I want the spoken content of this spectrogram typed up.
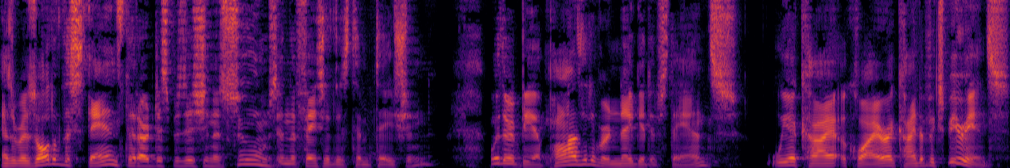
As a result of the stance that our disposition assumes in the face of this temptation, whether it be a positive or negative stance, we acquire a kind of experience.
